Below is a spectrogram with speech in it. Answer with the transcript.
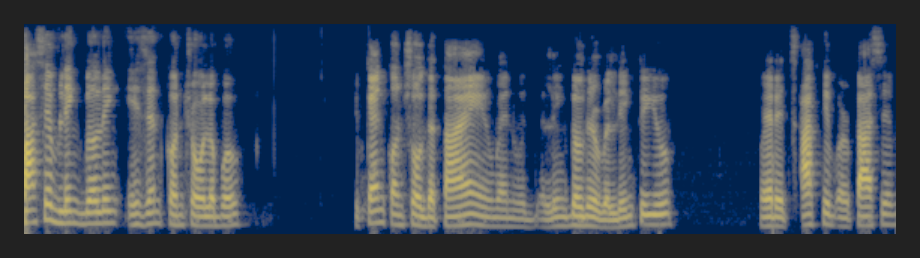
Passive link building isn't controllable. You can control the time when a link builder will link to you, whether it's active or passive.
